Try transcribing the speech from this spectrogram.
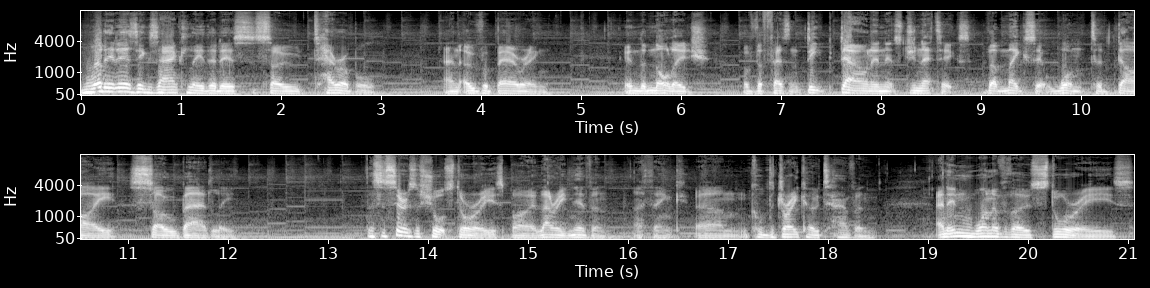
what it is exactly that is so terrible and overbearing in the knowledge of the pheasant deep down in its genetics that makes it want to die so badly. There's a series of short stories by Larry Niven, I think, um, called The Draco Tavern. And in one of those stories,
